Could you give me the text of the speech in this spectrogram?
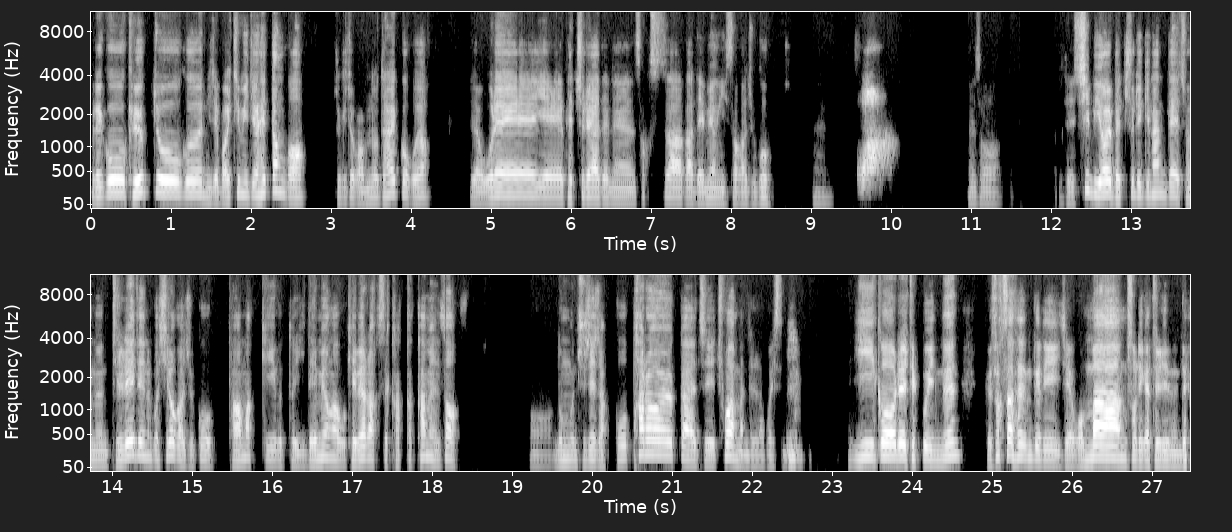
그리고 교육 쪽은 이제 멀티미디어 했던 거 주기적으로 업로드 할 거고요. 이제 올해에 배출해야 되는 석사가 4명이 있어가지고 와. 그래서 이제 12월 배출이긴 한데 저는 delay 되는 거 싫어가지고 다음 학기부터 이 4명하고 개별 학습 각각 하면서 어, 논문 주제 잡고 8월까지 초안 만들려고 했습니다. 이거를 듣고 있는 그 석사생들이 이제 원망 소리가 들리는데요.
